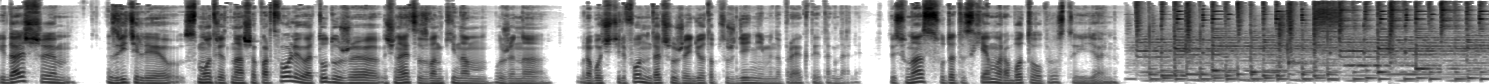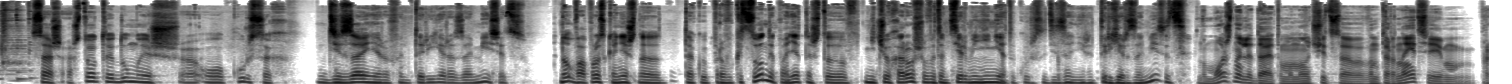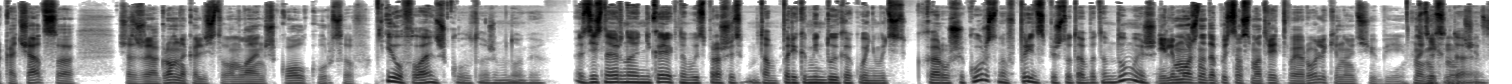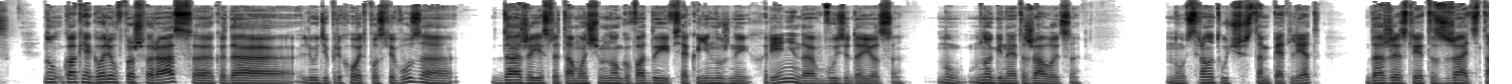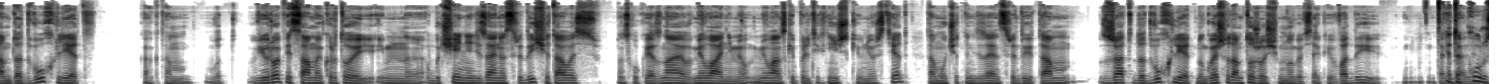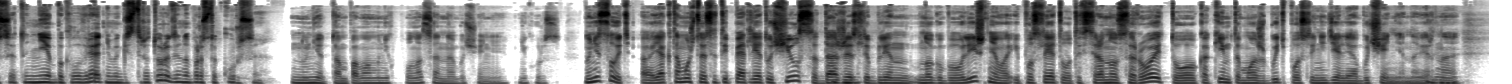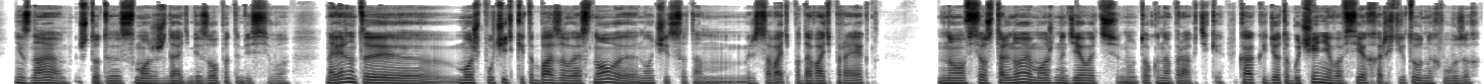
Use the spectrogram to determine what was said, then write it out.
и дальше зрители смотрят наше портфолио, оттуда уже начинаются звонки нам уже на рабочий телефон, и дальше уже идет обсуждение именно проекта и так далее. То есть у нас вот эта схема работала просто идеально. Саша, а что ты думаешь э, о курсах дизайнеров интерьера за месяц? Ну, вопрос, конечно, такой провокационный. Понятно, что ничего хорошего в этом термине нет у курса дизайнера интерьер за месяц. Ну, можно ли, да, этому научиться в интернете, прокачаться? Сейчас же огромное количество онлайн-школ, курсов. И офлайн школ тоже много. Здесь, наверное, некорректно будет спрашивать, там, порекомендуй какой-нибудь хороший курс, но, в принципе, что ты об этом думаешь. Или можно, допустим, смотреть твои ролики на YouTube и на Кстати, них научиться. Да. Ну, как я говорил в прошлый раз, э, когда люди приходят после вуза, даже если там очень много воды и всякой ненужной хрени, да, в ВУЗе дается, ну, многие на это жалуются, ну, все равно ты учишься там 5 лет, даже если это сжать там до двух лет, как там, вот в Европе самое крутое именно обучение дизайну среды считалось, насколько я знаю, в Милане, Миланский политехнический университет, там учат на дизайн среды, там сжато до двух лет, но говорят, что там тоже очень много всякой воды и так Это далее. курсы, это не бакалавриат, не магистратура, это именно просто курсы. Ну нет, там, по-моему, у них полноценное обучение, не курс. Ну не суть. А я к тому, что если ты пять лет учился, даже mm-hmm. если, блин, много было лишнего, и после этого ты все равно сырой, то каким ты можешь быть после недели обучения? Наверное, mm-hmm. Не знаю, что ты сможешь дать без опыта, без всего. Наверное, ты можешь получить какие-то базовые основы, научиться там рисовать, подавать проект, но все остальное можно делать ну, только на практике. Как идет обучение во всех архитектурных вузах?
